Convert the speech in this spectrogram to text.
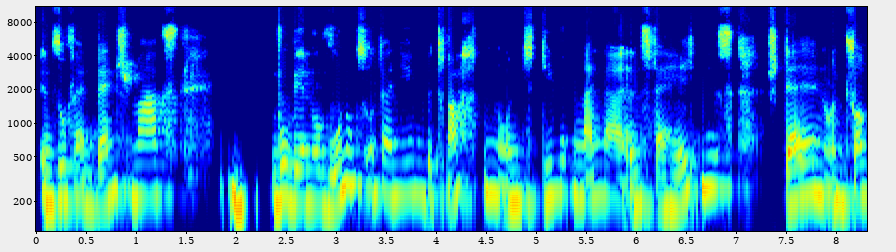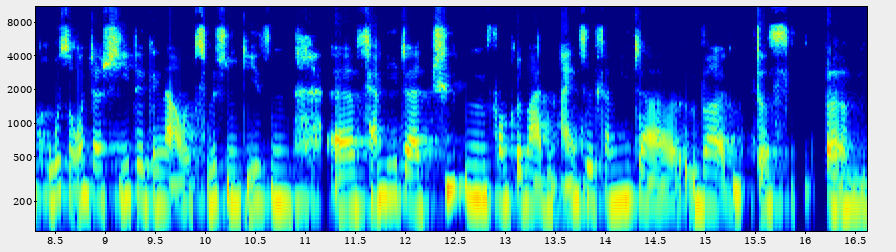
insofern Benchmarks, wo wir nur Wohnungsunternehmen betrachten und die miteinander ins Verhältnis stellen und schon große Unterschiede genau zwischen diesen äh, Vermietertypen vom privaten Einzelvermieter über das ähm,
